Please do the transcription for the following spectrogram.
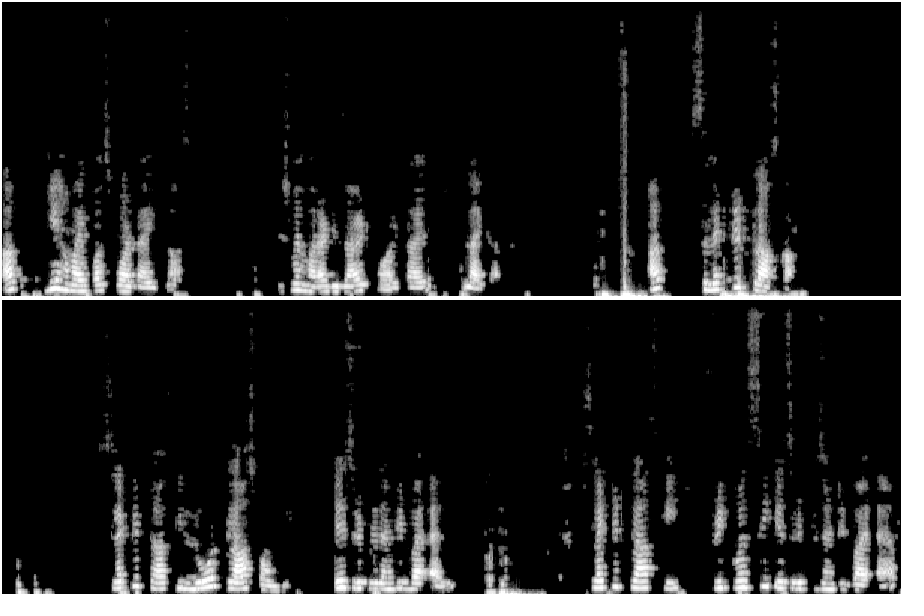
अब ये हमारे पास क्वार्टाइल क्लास जिसमें हमारा डिजायर्ड क्वार्टाइल लाइक आता है। अब सिलेक्टेड क्लास का। सिलेक्टेड क्लास की lower class boundary is represented by L selected class की frequency is represented by f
